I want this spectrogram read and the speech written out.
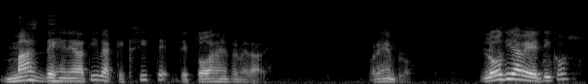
más degenerativa que existe de todas las enfermedades. Por ejemplo, los diabéticos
